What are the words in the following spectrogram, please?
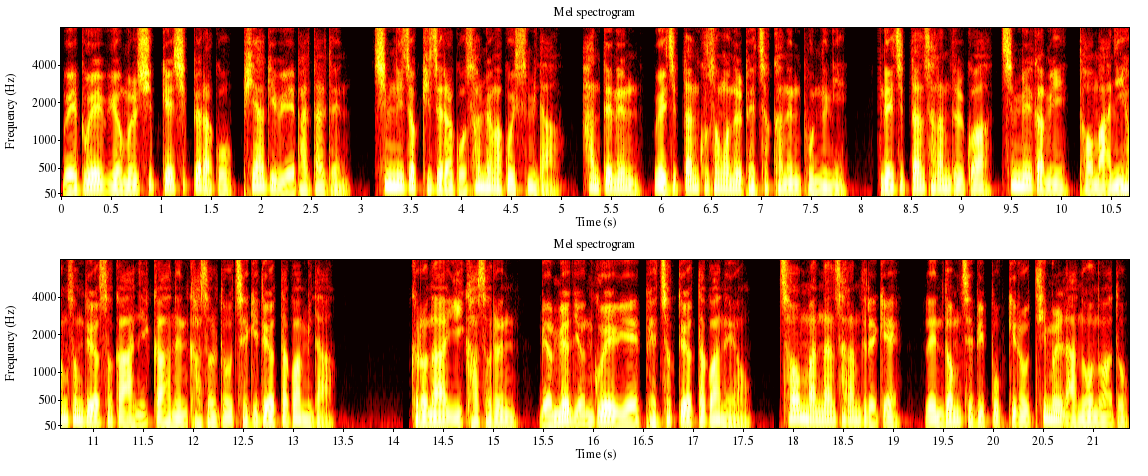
외부의 위험을 쉽게 식별하고 피하기 위해 발달된 심리적 기제라고 설명하고 있습니다. 한때는 외 집단 구성원을 배척하는 본능이 내 집단 사람들과 친밀감이 더 많이 형성되어서가 아닐까 하는 가설도 제기되었다고 합니다. 그러나 이 가설은 몇몇 연구에 의해 배척되었다고 하네요. 처음 만난 사람들에게 랜덤 제비뽑기로 팀을 나누어 놓아도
